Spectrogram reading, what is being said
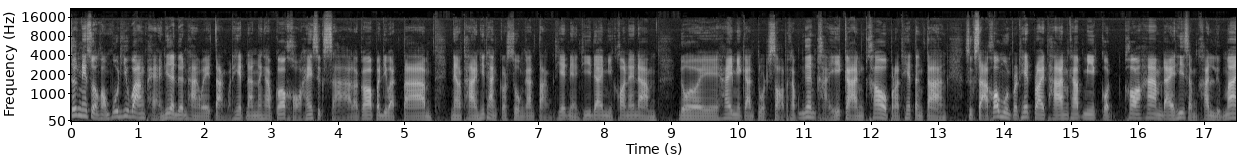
ซึ่งในส่วนของผู้ที่วางแผนที่จะเดินทางไปต่างประเทศนั้นนะครับ ก็ขอให้ศึกษาแล้วก็ปฏิบัติตาม แนวทางที่ทางกระทรวงการต่างประเทศเนี่ยที่ได้มีข้อแนะนำโดยให้มีการตรวจสอบนะครับเงื่อนไขการเข้าประเทศต่างๆ ศึกษาข้อมูลประเทศปลายทางครับมีกฎข้อห้ามใดที่สำคัญหรือไม่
